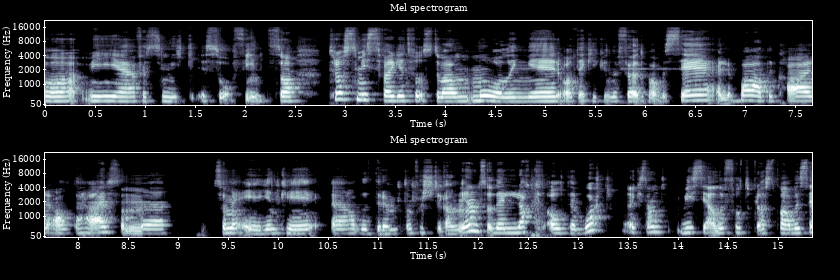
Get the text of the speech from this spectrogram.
Og vi, uh, fødselen gikk så fint. Så tross misfarget fostervann, målinger og at jeg ikke kunne føde på ABC eller badekar, alt det her som, som jeg egentlig eh, hadde drømt om første gangen, så hadde jeg lagt alt det bort. Hvis jeg hadde fått plass på ABC,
